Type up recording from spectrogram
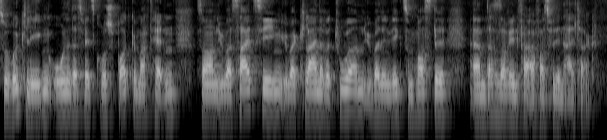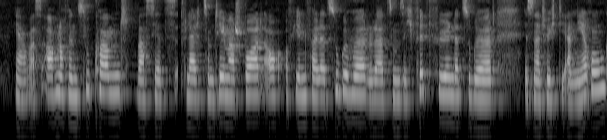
zurücklegen, ohne dass wir jetzt groß Sport gemacht hätten, sondern über Sightseeing, über kleinere Touren, über den Weg zum Hostel. Ähm, das ist auf jeden Fall auch was für den Alltag. Ja, was auch noch hinzukommt, was jetzt vielleicht zum Thema Sport auch auf jeden Fall dazugehört oder zum sich fit fühlen dazugehört, ist natürlich die Ernährung.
